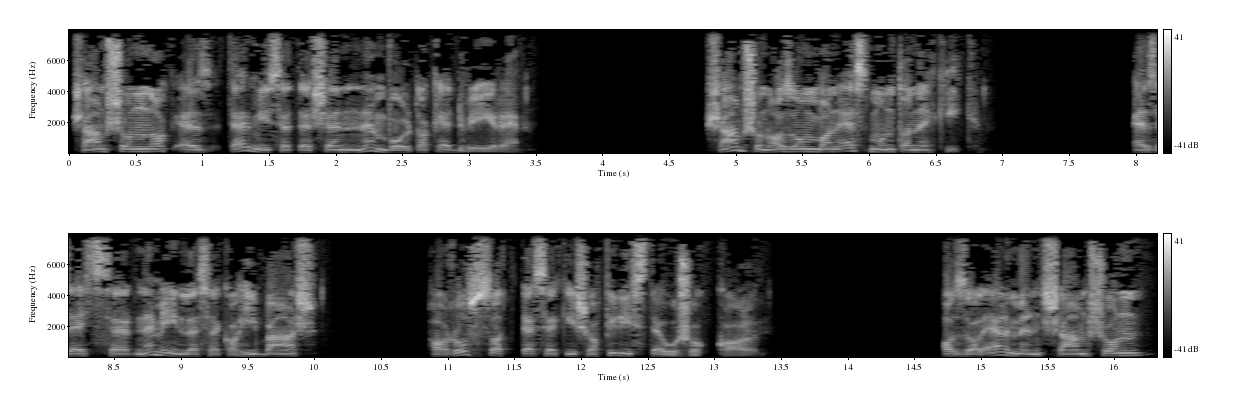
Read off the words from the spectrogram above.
Sámsonnak ez természetesen nem volt a kedvére. Sámson azonban ezt mondta nekik. Ez egyszer nem én leszek a hibás, ha rosszat teszek is a filiszteusokkal. Azzal elment Sámson,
